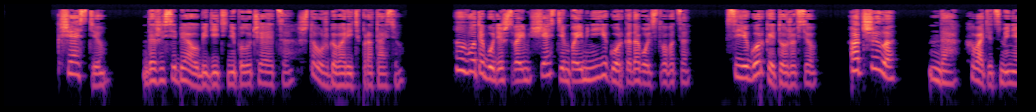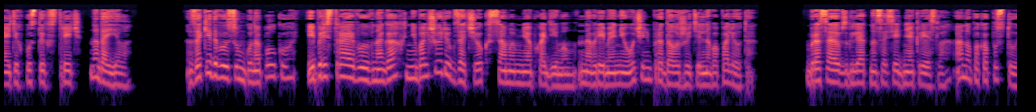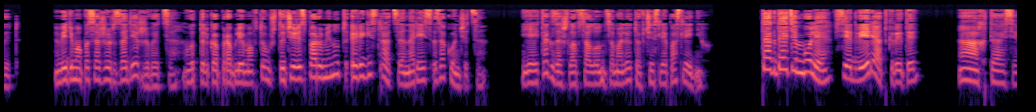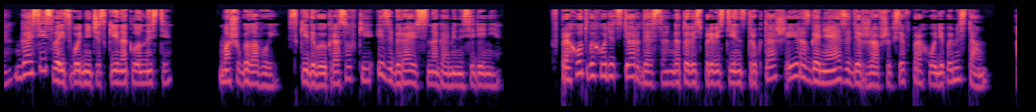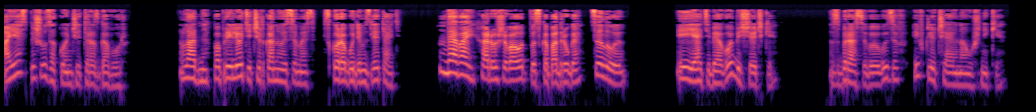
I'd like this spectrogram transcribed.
К счастью. Даже себя убедить не получается. Что уж говорить про Тасю. Вот и будешь своим счастьем по имени Егорка довольствоваться. С Егоркой тоже все. Отшила? Да, хватит с меня этих пустых встреч. Надоело. Закидываю сумку на полку и пристраиваю в ногах небольшой рюкзачок с самым необходимым на время не очень продолжительного полета. Бросаю взгляд на соседнее кресло, оно пока пустует. Видимо, пассажир задерживается, вот только проблема в том, что через пару минут регистрация на рейс закончится. Я и так зашла в салон самолета в числе последних. «Тогда тем более, все двери открыты». «Ах, Тася, гаси свои своднические наклонности». Машу головой, скидываю кроссовки и забираюсь с ногами на сиденье. В проход выходит стюардесса, готовясь провести инструктаж и разгоняя задержавшихся в проходе по местам. А я спешу закончить разговор. «Ладно, по прилете черкану СМС. Скоро будем взлетать». «Давай, хорошего отпуска, подруга. Целую». «И я тебя в обе щечки. Сбрасываю вызов и включаю наушники.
